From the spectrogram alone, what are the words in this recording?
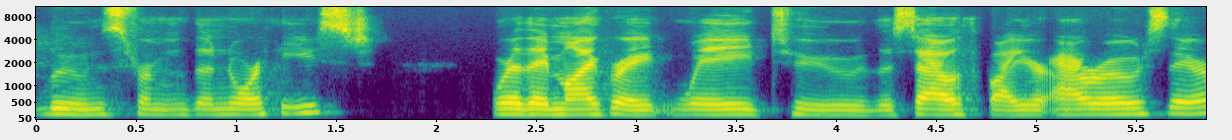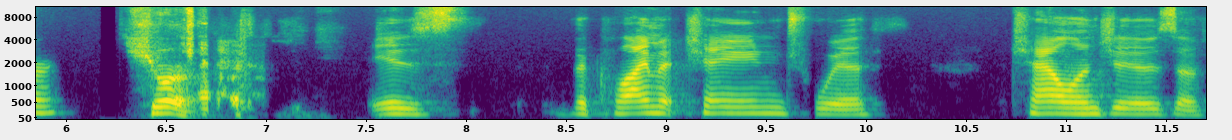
loons from the Northeast, where they migrate way to the south by your arrows there. sure. is the climate change with challenges of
